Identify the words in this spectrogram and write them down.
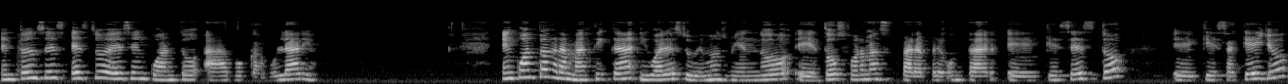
Entonces, esto es en cuanto a vocabulario. En cuanto a gramática, igual estuvimos viendo eh, dos formas para preguntar eh, qué es esto, eh, qué es aquello,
